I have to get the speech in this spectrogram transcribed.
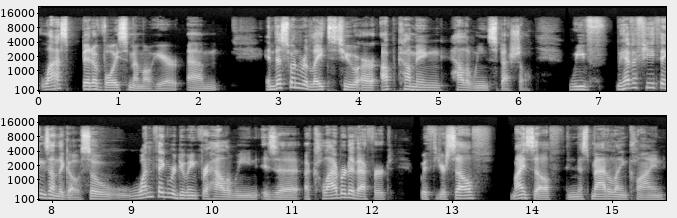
last bit of voice memo here. Um, and this one relates to our upcoming Halloween special. We've we have a few things on the go. So one thing we're doing for Halloween is a, a collaborative effort with yourself, myself, and Miss Madeleine Klein,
